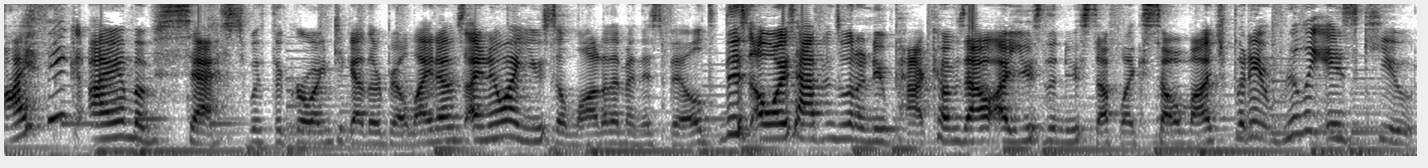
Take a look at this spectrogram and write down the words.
I think I am obsessed with the growing together build items. I know I used a lot of them in this build. This always happens when a new pack comes out. I use the new stuff like so much, but it really is cute.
